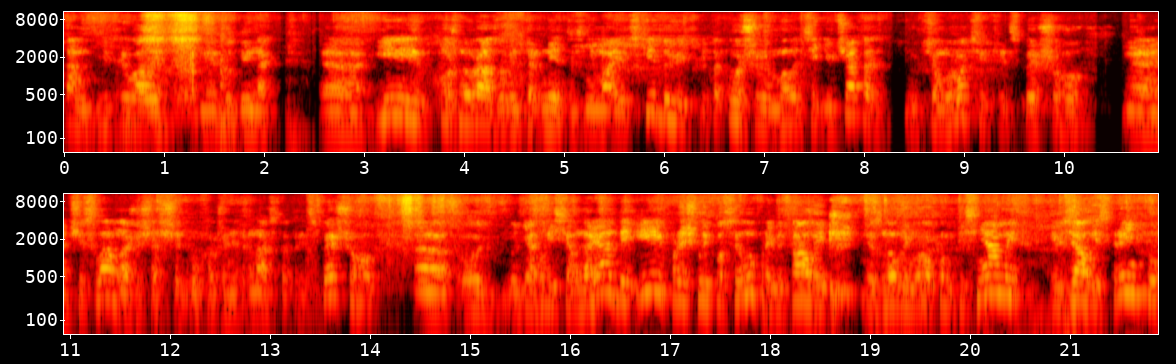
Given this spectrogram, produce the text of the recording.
там відкривали е, будинок. Е, І кожного разу в інтернет знімають, скидують. І також молодці дівчата в цьому році, 31 е, числа, нас же зараз ще друга, вже не 13, а 31, е, одяглися в наряди і пройшли по селу, привітали з Новим роком піснями і взяли стриньку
